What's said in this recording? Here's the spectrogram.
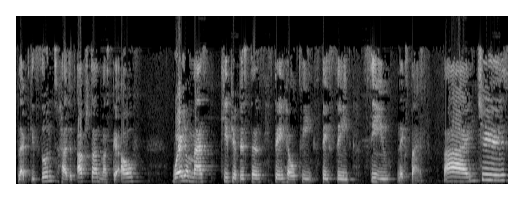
Bleibt gesund, haltet Abstand, Maske auf. Wear your mask, keep your distance, stay healthy, stay safe. See you next time. Bye. Tschüss.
